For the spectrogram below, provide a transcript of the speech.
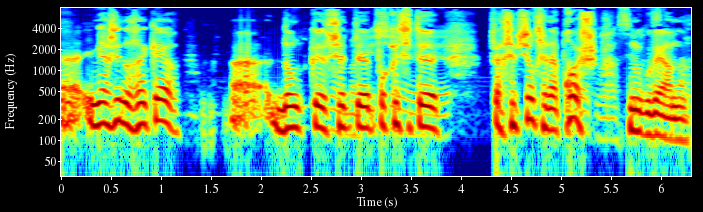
euh, immerger dans un cœur. Ah, donc euh, cette, pour que cette perception, cette approche nous gouverne.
